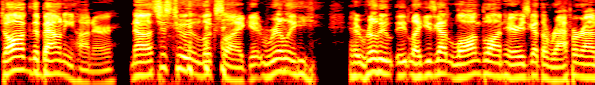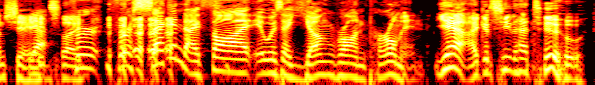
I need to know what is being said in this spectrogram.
Dog the Bounty Hunter. Now that's just who it looks like. It really, it really, it- like he's got long blonde hair. He's got the wraparound Yeah. shades. Like, For for a second, I thought it was a young Ron Perlman. Yeah, I could see that too.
